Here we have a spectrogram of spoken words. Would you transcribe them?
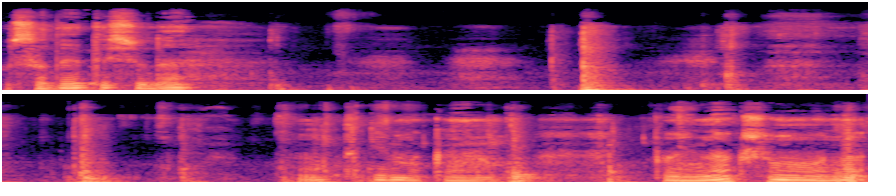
посадити сюди. Ось таким макаром. По-інакшому вона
